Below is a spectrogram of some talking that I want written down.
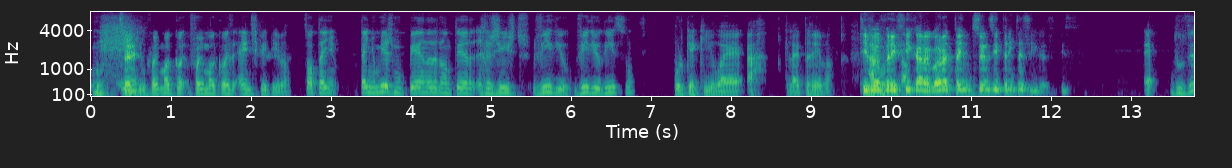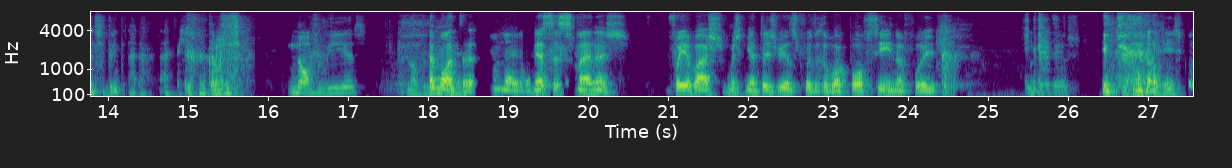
e foi uma, foi uma coisa é indescritível. Só tenho, tenho mesmo pena de não ter registros, vídeo, vídeo disso, porque aquilo é, ah, aquilo é terrível. Estive Ah, a verificar agora, tenho 230 gigas. É 230, também nove dias. Nove A dias. moto, Pioneira. nessas semanas, foi abaixo umas 500 vezes. Foi de reboque para a oficina, foi... Ai, meu Deus. Então, Que risco.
